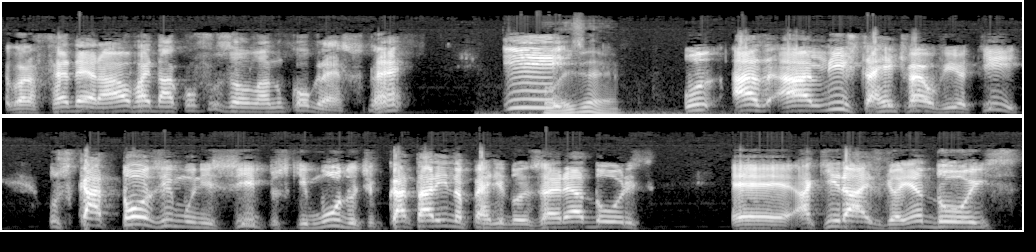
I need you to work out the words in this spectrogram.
Agora, federal vai dar confusão lá no Congresso, né? E pois é. O, a, a lista a gente vai ouvir aqui, os 14 municípios que mudam, tipo, Catarina perde dois vereadores, é, a Quirais ganha dois,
